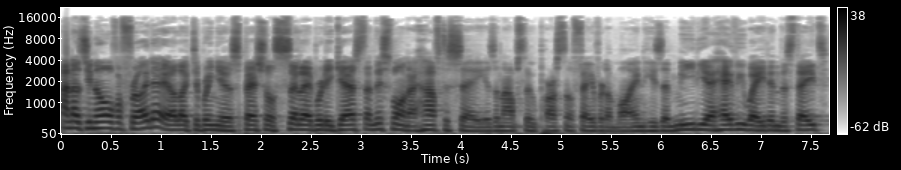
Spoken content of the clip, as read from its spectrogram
And as you know, over Friday, I like to bring you a special celebrity guest, and this one, I have to say, is an absolute personal favourite of mine. He's a media heavyweight in the States.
